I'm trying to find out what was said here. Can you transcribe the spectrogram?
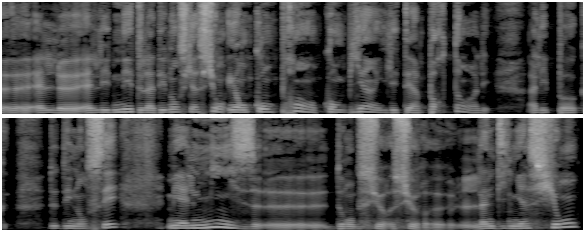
Euh, elle, est née de la dénonciation et on comprend combien il était important à l'époque de dénoncer, mais elle mise donc sur, sur l'indignation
